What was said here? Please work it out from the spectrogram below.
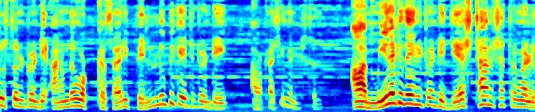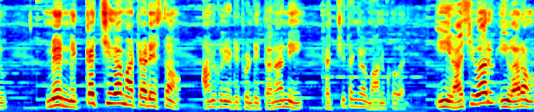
చూస్తున్నటువంటి ఆనందం ఒక్కసారి పెళ్ళుపికేటటువంటి అవకాశం కనిపిస్తుంది. ఆ మీదటిదైనటువంటి జ్యేష్ఠ నక్షత్రం వాళ్ళు మేము నిక్కచ్చిగా మాట్లాడేస్తాం. అనుకునేటటువంటి తనాన్ని ఖచ్చితంగా మానుకోవాలి. ఈ రాశివారు ఈ వారం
